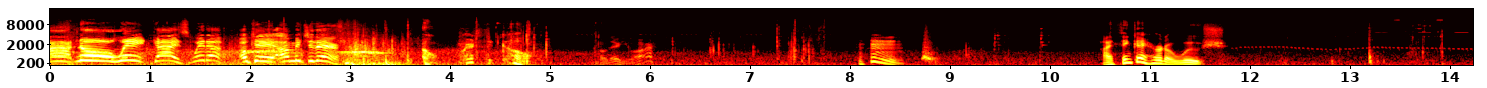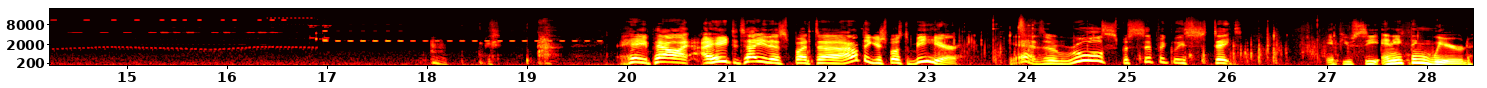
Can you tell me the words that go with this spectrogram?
Ah, no, wait, guys, wait up. Okay, I'll meet you there. Oh, where did it go? Oh, there you are. Hmm. I think I heard a whoosh. Hey, pal, I, I, hate to tell you this, but uh, I don't think you're supposed to be here. Yeah, the rules specifically state, if you see anything weird,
